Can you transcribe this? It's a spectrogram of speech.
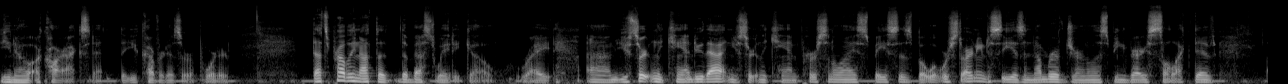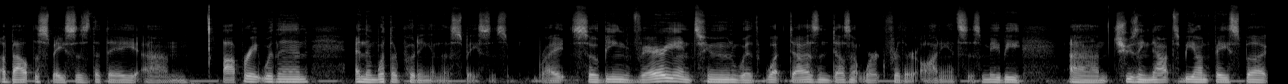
you know, a car accident that you covered as a reporter. That's probably not the, the best way to go, right? Um, you certainly can do that and you certainly can personalize spaces, but what we're starting to see is a number of journalists being very selective about the spaces that they um, operate within and then what they're putting in those spaces, right? So being very in tune with what does and doesn't work for their audiences. Maybe um, choosing not to be on Facebook,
